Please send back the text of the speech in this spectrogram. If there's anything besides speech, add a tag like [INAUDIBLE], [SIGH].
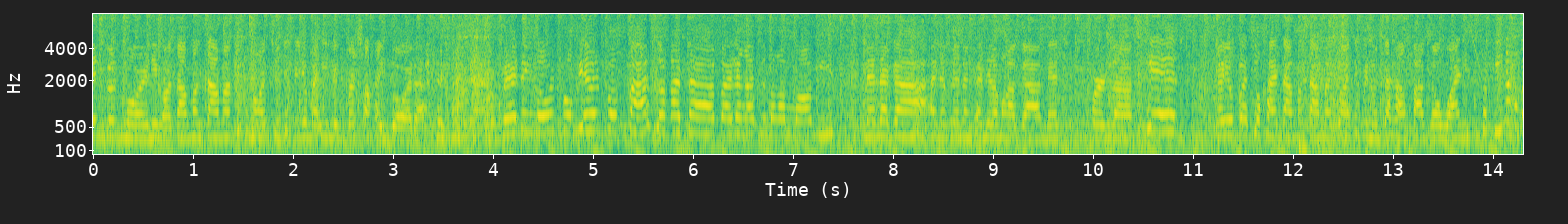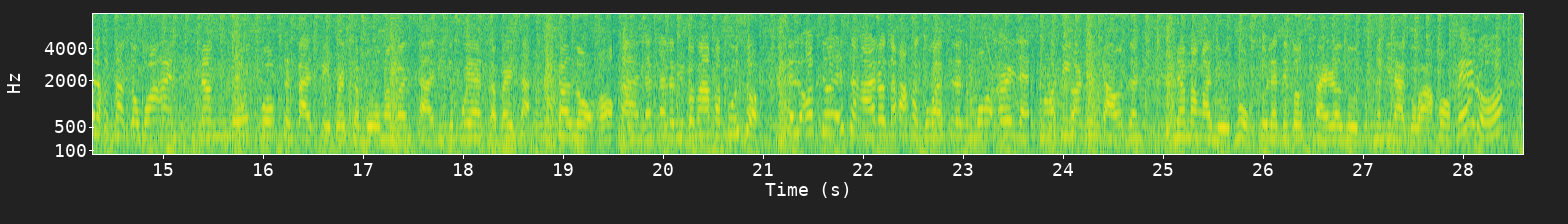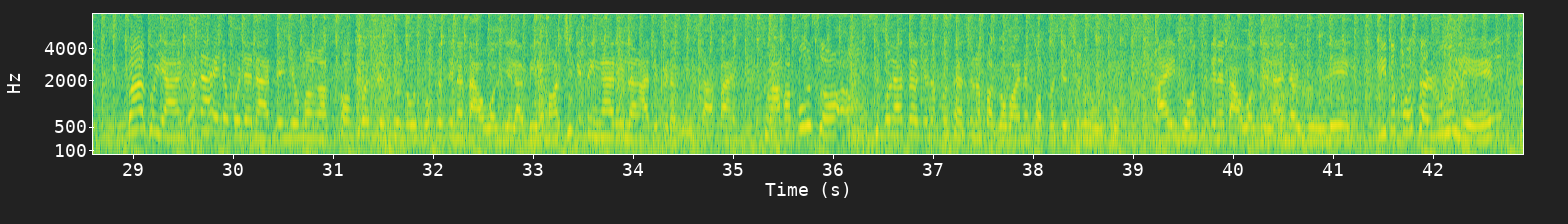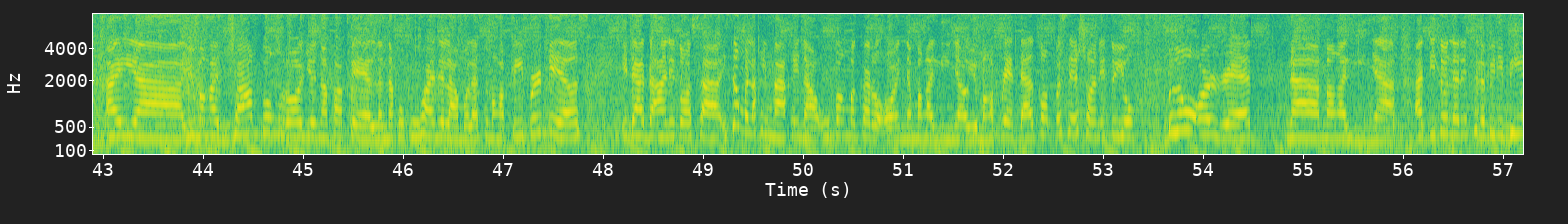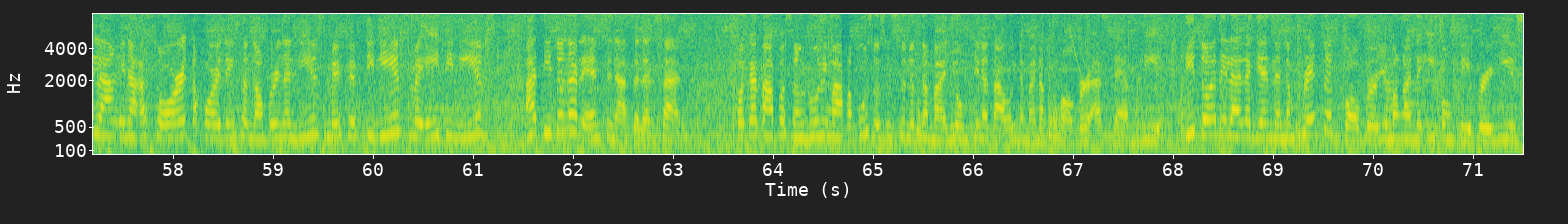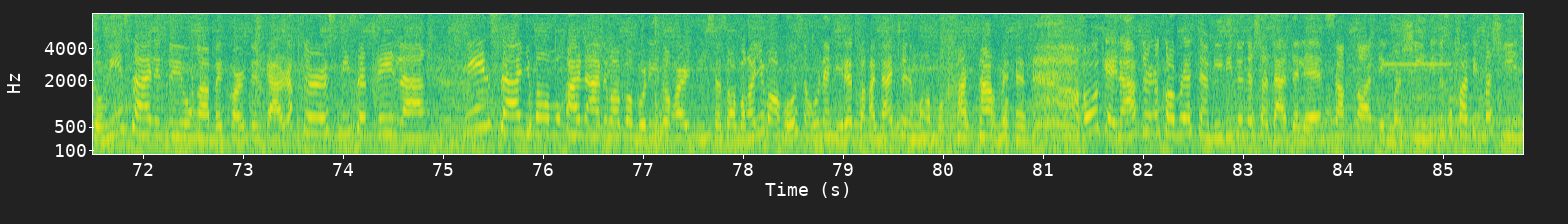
Lynn, good morning. O, tamang-tama ito sa mga chikiting yung mahilig ba siya kay Dora. [LAUGHS] Pwedeng notebook yan, pampasok at ah, para nga sa mga mommies na naghahanap na ng kanilang mga gamit for the kids. Ngayong pasukan, tamang-tama ito ating pinuntahang pagawaan. Isa sa pinakamalaking pagawaan ng notebooks at pad paper sa buong bansa. Dito po yan sabay sa Caloocan. At alam niyo ba mga kapuso, sa loob ng isang araw, nakakagawa sila ng more or less mga 300,000 na mga notebooks. Tulad nito, spiral notebook na ginagawa ko. Pero, Bago yan, unahin na muna natin yung mga composition notebooks na tinatawag nila bilang mga chikiting nga rin lang ating pinag-uusapan. So mga kapuso, ang simula talaga ng proseso ng paggawa ng composition notebook ay doon sa tinatawag nila na ruling. Dito po sa ruling ay ah, yung mga jambong rolyo ng papel na nakukuha nila mula sa mga paper mills, idadaan ito sa isang malaking makina upang magkaroon ng mga linya o yung mga print. Dahil composition, ito yung blue or red na mga linya. At dito na rin sila binibilang, ina-assort according sa number ng leaves. May 50 leaves, may 80 leaves. At dito na rin sinasalansan. Pagkatapos ng ruling mga kapuso, susunod naman yung tinatawag naman na cover assembly. Dito, nilalagyan na ng printed cover yung mga naipong paper leaves. So, minsan, ito yung ah, may cartoon characters, minsan plain lang, minsan, yung mga mukha na ating mga paboritong artista. So, abangan yung mga host ng unang hirit, baka nandiyan yung mga mukha [LAUGHS] namin. okay, na after ng cover assembly, dito na siya dadalhin sa cutting machine. Dito sa cutting machine,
